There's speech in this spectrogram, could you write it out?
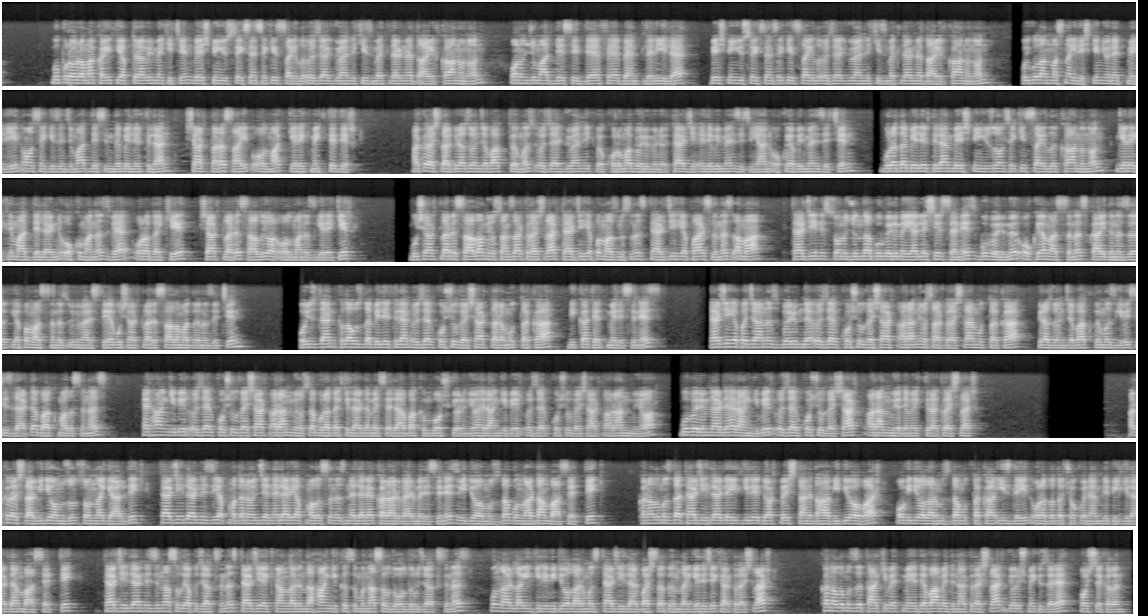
Bu programa kayıt yaptırabilmek için 5188 sayılı özel güvenlik hizmetlerine dair kanunun 10. maddesi DF bentleri ile 5188 sayılı özel güvenlik hizmetlerine dair kanunun uygulanmasına ilişkin yönetmeliğin 18. maddesinde belirtilen şartlara sahip olmak gerekmektedir. Arkadaşlar biraz önce baktığımız özel güvenlik ve koruma bölümünü tercih edebilmeniz için yani okuyabilmeniz için burada belirtilen 5118 sayılı kanunun gerekli maddelerini okumanız ve oradaki şartları sağlıyor olmanız gerekir. Bu şartları sağlamıyorsanız arkadaşlar tercih yapamaz mısınız? Tercih yaparsınız ama tercihiniz sonucunda bu bölüme yerleşirseniz bu bölümü okuyamazsınız. Kaydınızı yapamazsınız üniversiteye bu şartları sağlamadığınız için. O yüzden kılavuzda belirtilen özel koşul ve şartlara mutlaka dikkat etmelisiniz. Tercih yapacağınız bölümde özel koşul ve şart aranıyorsa arkadaşlar mutlaka biraz önce baktığımız gibi sizler de bakmalısınız. Herhangi bir özel koşul ve şart aranmıyorsa buradakilerde mesela bakın boş görünüyor. Herhangi bir özel koşul ve şart aranmıyor. Bu bölümlerde herhangi bir özel koşul ve şart aranmıyor demektir arkadaşlar. Arkadaşlar videomuzun sonuna geldik. Tercihlerinizi yapmadan önce neler yapmalısınız, nelere karar vermelisiniz videomuzda bunlardan bahsettik. Kanalımızda tercihlerle ilgili 4-5 tane daha video var. O videolarımızı da mutlaka izleyin. Orada da çok önemli bilgilerden bahsettik. Tercihlerinizi nasıl yapacaksınız? Tercih ekranlarında hangi kısmı nasıl dolduracaksınız? Bunlarla ilgili videolarımız tercihler başladığında gelecek arkadaşlar. Kanalımızı takip etmeye devam edin arkadaşlar. Görüşmek üzere. Hoşçakalın.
